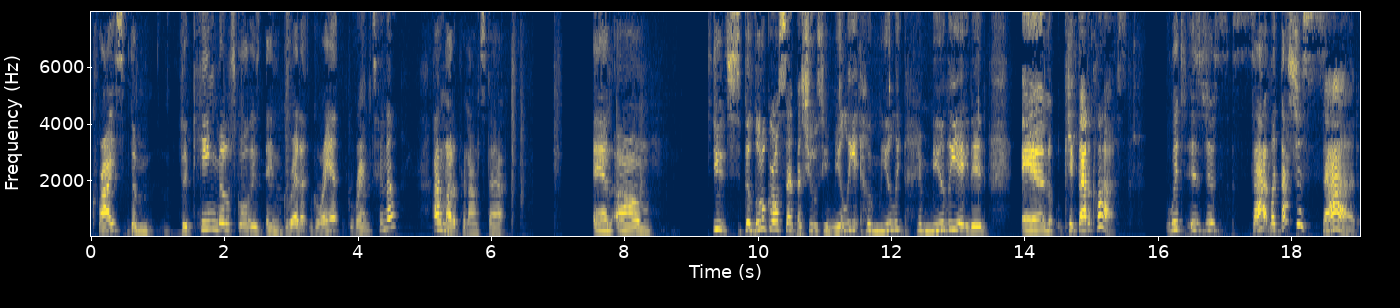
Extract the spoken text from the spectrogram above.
Christ the the King Middle School is in Greta Grant Grantina. I don't know how to pronounce that. And um she, the little girl said that she was humili- humili- humiliated and kicked out of class, which is just sad. Like that's just sad.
